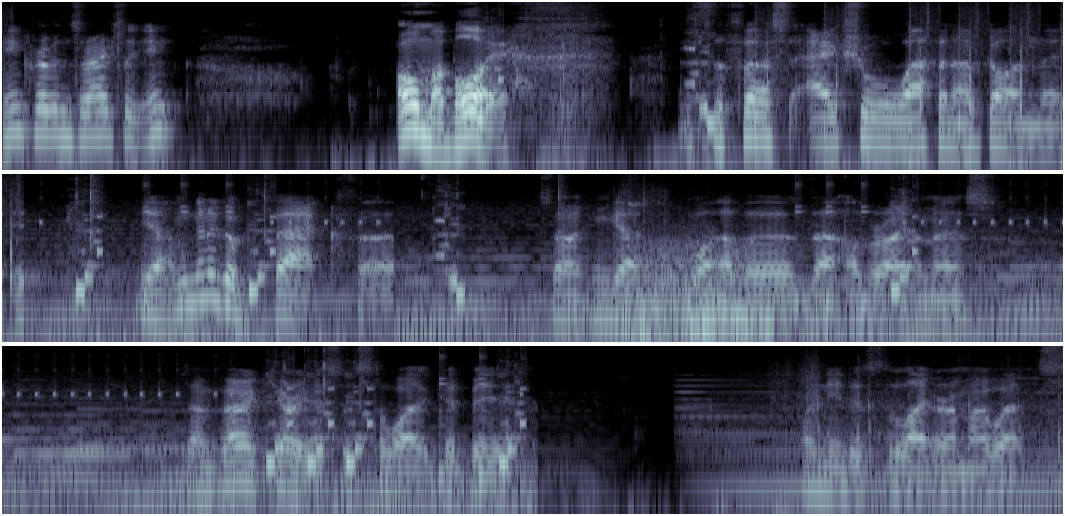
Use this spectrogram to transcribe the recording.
Ink ribbons are actually ink... Oh my boy! It's the first actual weapon I've gotten that it... Yeah, I'm gonna go back first. So I can get whatever that other item is. I'm very curious as to what it could be. All I need is the lighter and my wits.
